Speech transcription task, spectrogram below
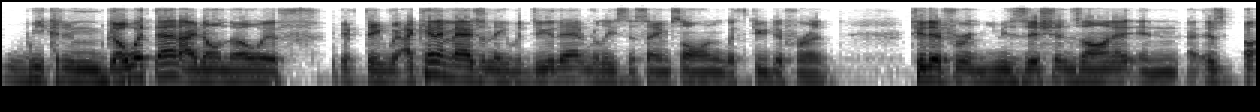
we can go with that. I don't know if if they would. I can't imagine they would do that release the same song with two different two different musicians on it, and as, uh,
